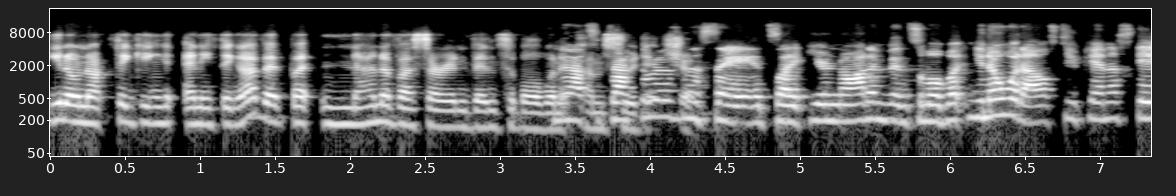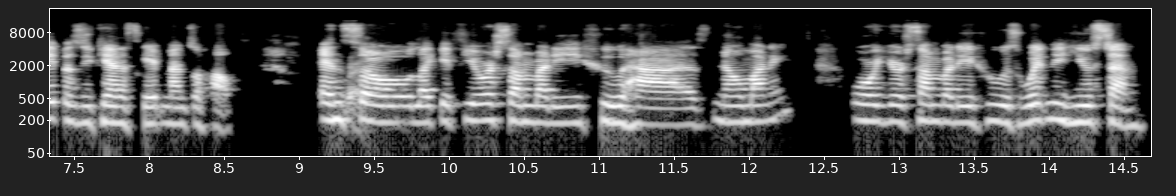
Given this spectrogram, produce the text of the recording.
you know, not thinking anything of it. But none of us are invincible when it comes exactly to addiction. What I was gonna say. It's like you're not invincible, but you know what else you can't escape is you can't escape mental health. And right. so, like, if you're somebody who has no money, or you're somebody who is Whitney Houston,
